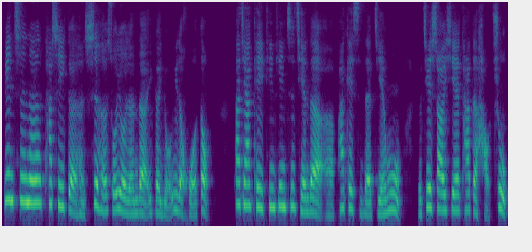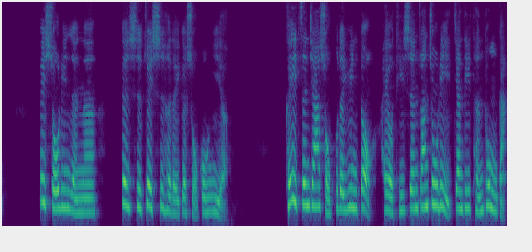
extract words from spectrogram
编织呢，它是一个很适合所有人的一个有益的活动。大家可以听听之前的呃 p a d k a s 的节目，有介绍一些它的好处。对熟龄人呢，更是最适合的一个手工艺了，可以增加手部的运动，还有提升专注力、降低疼痛感，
